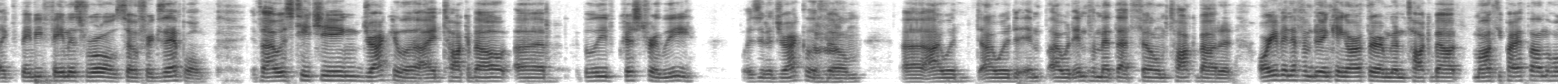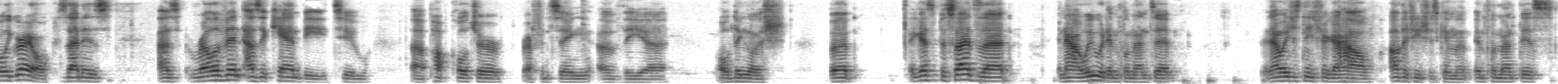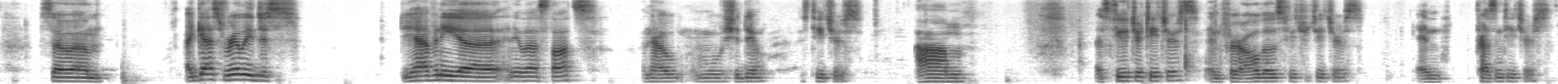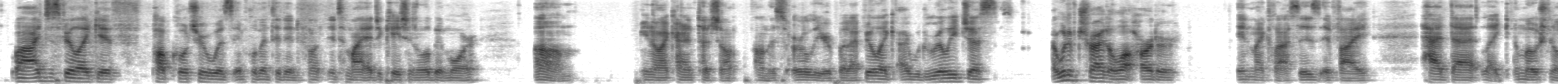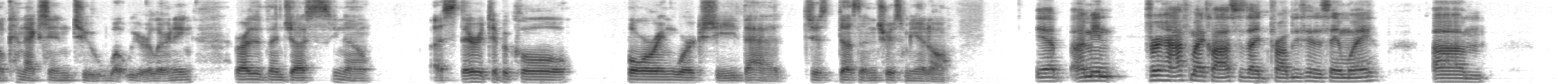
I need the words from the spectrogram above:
like maybe famous roles. So, for example, if I was teaching Dracula, I'd talk about uh, I believe Christopher Lee was in a Dracula Mhm. film. Uh, I would I would imp- I would implement that film, talk about it, or even if I'm doing King Arthur, I'm going to talk about Monty Python and the Holy Grail because that is as relevant as it can be to uh, pop culture referencing of the uh, Old English. But I guess besides that, and how we would implement it, now we just need to figure out how other teachers can implement this. So um, I guess really just, do you have any uh, any last thoughts on how on what we should do as teachers, Um, as future teachers, and for all those future teachers and present teachers? well, I just feel like if pop culture was implemented into into my education a little bit more, um, you know, I kind of touched on, on this earlier, but I feel like I would really just I would have tried a lot harder in my classes if I had that like emotional connection to what we were learning rather than just, you know, a stereotypical boring worksheet that just doesn't interest me at all. Yeah, I mean, for half my classes, I'd probably say the same way. Um,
